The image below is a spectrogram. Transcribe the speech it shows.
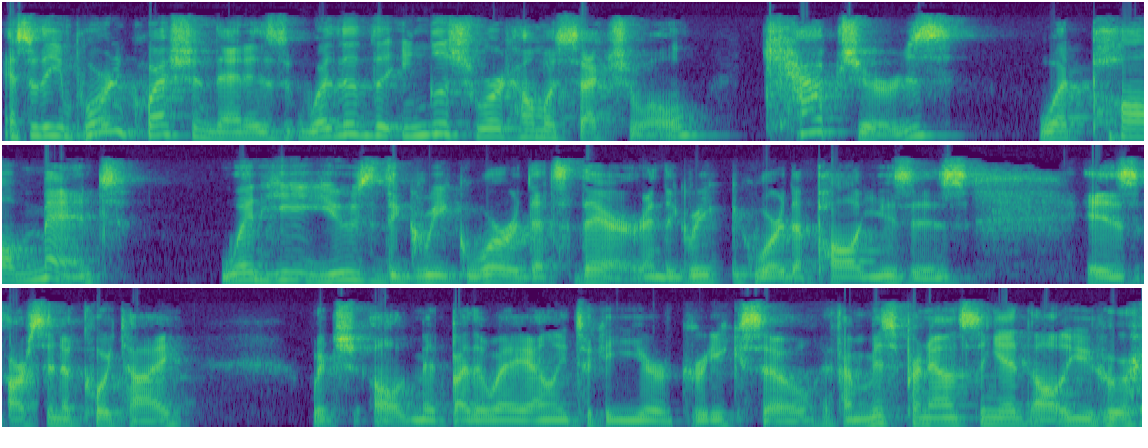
And so the important question then is whether the English word homosexual captures what Paul meant when he used the Greek word that's there. And the Greek word that Paul uses is arsenokoitai, which I'll admit, by the way, I only took a year of Greek. So if I'm mispronouncing it, all you who are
